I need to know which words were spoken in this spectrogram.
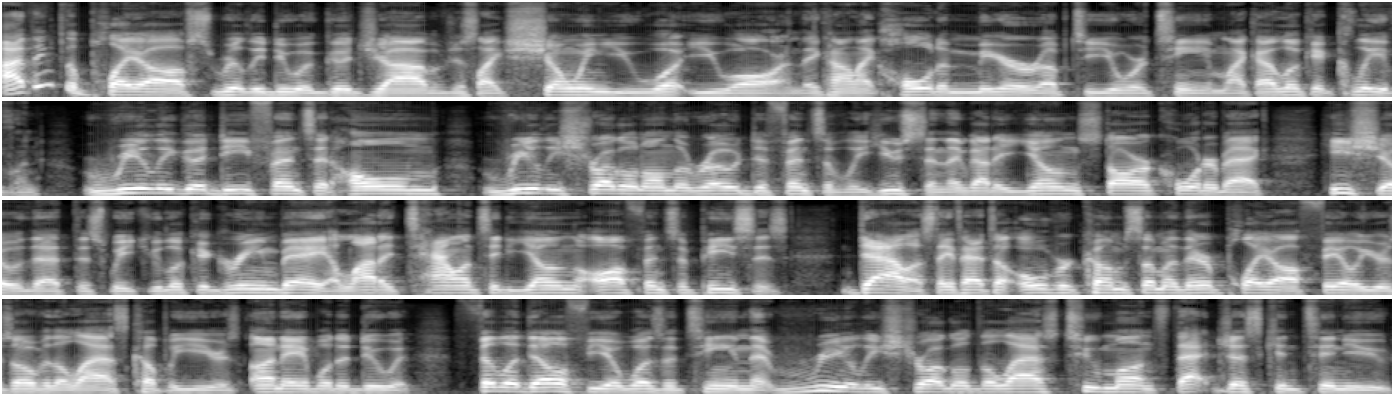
I think the playoffs really do a good job of just like showing you what you are, and they kind of like hold a mirror up to your team. Like I look at Cleveland, really good defense at home, really struggled on the road defensively. Houston, they've got a young star quarterback. He showed that this week. You look at Green Bay, a lot of talented young offensive pieces. Dallas, they've had to overcome some of their playoff failures over the last couple years, unable to do it. Philadelphia was a team that really struggled the last two months. That just continued.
